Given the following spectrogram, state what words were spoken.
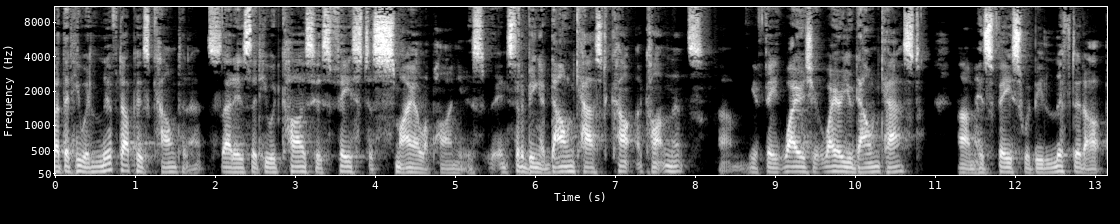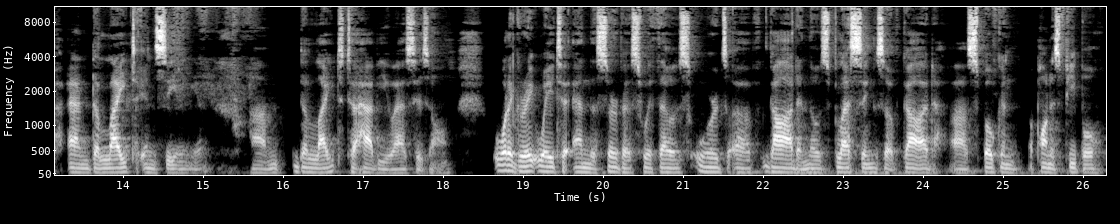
but that he would lift up his countenance. That is, that he would cause his face to smile upon you. Instead of being a downcast countenance, um, your face, why, is your, why are you downcast? Um, his face would be lifted up and delight in seeing you. Um, delight to have you as his own. What a great way to end the service with those words of God and those blessings of God uh, spoken upon his people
